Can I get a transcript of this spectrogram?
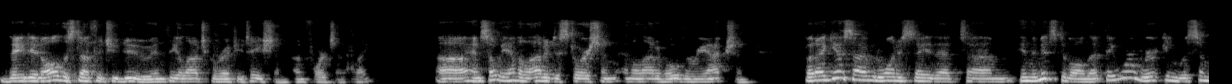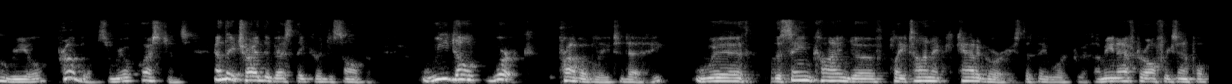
They did all the stuff that you do in theological refutation, unfortunately. Uh, and so we have a lot of distortion and a lot of overreaction. But I guess I would want to say that um, in the midst of all that, they were working with some real problems, some real questions, and they tried the best they could to solve them. We don't work probably today with the same kind of Platonic categories that they worked with. I mean, after all, for example,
